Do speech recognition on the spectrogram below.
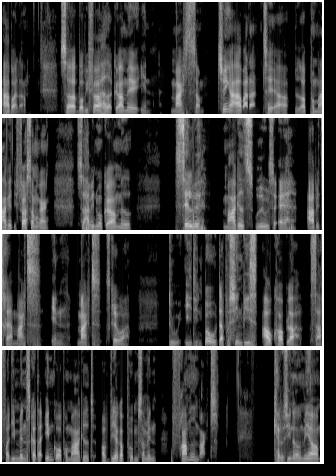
arbejdere. Så hvor vi før havde at gøre med en magt, som tvinger arbejderen til at møde op på markedet i første omgang, så har vi nu at gøre med selve markedets udøvelse af arbitrær magt. En magt, skriver du i din bog, der på sin vis afkobler sig fra de mennesker, der indgår på markedet og virker på dem som en fremmed magt. Kan du sige noget mere om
